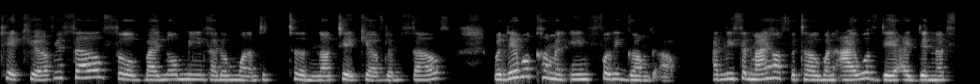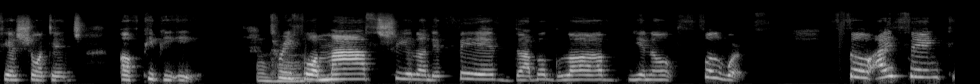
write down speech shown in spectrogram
take care of yourself. So by no means I don't want them to, to not take care of themselves. But they were coming in fully gunged up. At least in my hospital, when I was there, I did not see a shortage of PPE. Mm-hmm. Three, four masks, shield on their face, double glove, you know, full works. So I think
